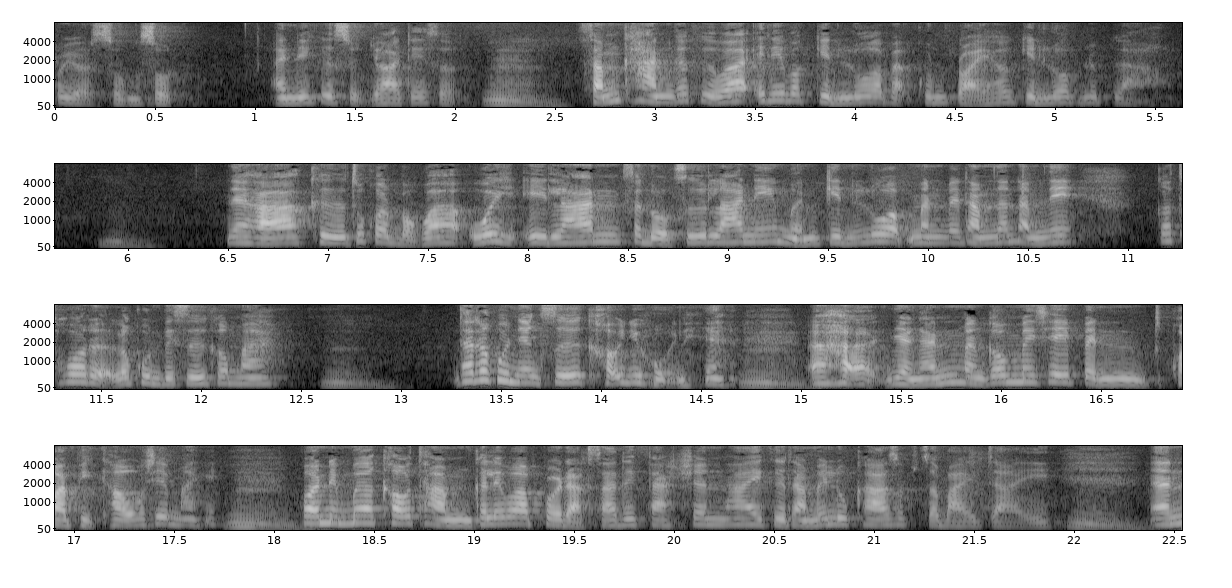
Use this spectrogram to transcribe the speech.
ประโยชน์สูงสุด อันนี้คือสุดยอดที่สุดสำคัญก็คือว่าไอ้ที่ว่ากินรวบแบบคุณปล่อยให้เขากินรวบหรือเปล่านะคะคือทุกคนบอกว่าโอ้ยไอ้ร้านสะดวกซื้อร้านนี้เหมือนกินรวบมันไปทำนั่นทำนี่ ก็โทษเถอะแล้วคุณไปซื้อเขามาถ้าถ้าคุณยังซื้อเขาอยู่เนี่ยเอ่ออย่างนั้นมันก็ไม่ใช่เป็นความผิดเขาใช่ไหม เพราะในเมื่อเขาทำเขาเรียกว่า product satisfaction ให้คือทำให้ลูกค้าสบายใจนั้น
